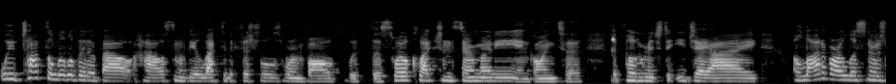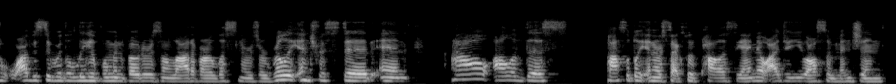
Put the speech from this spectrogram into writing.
we've talked a little bit about how some of the elected officials were involved with the soil collection ceremony and going to the pilgrimage to EJI. A lot of our listeners, obviously, we're the League of Women Voters, and a lot of our listeners are really interested in how all of this possibly intersects with policy. I know, Audrey, you also mentioned,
